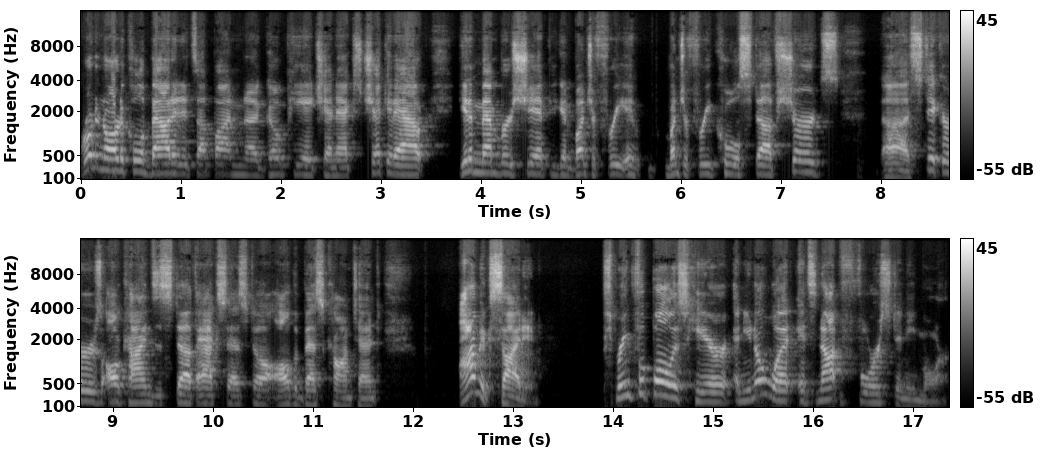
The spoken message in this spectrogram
wrote an article about it. It's up on uh, GoPHNX. Check it out. Get a membership. You get a bunch of free, a bunch of free cool stuff, shirts, uh, stickers, all kinds of stuff. Access to all the best content. I'm excited. Spring football is here, and you know what? It's not forced anymore.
